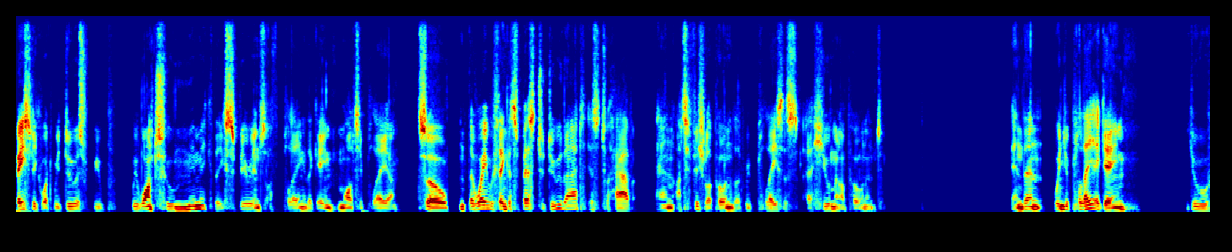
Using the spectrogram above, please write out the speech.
basically, what we do is we we want to mimic the experience of playing the game multiplayer. So the way we think it's best to do that is to have an artificial opponent that replaces a human opponent. And then when you play a game, you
